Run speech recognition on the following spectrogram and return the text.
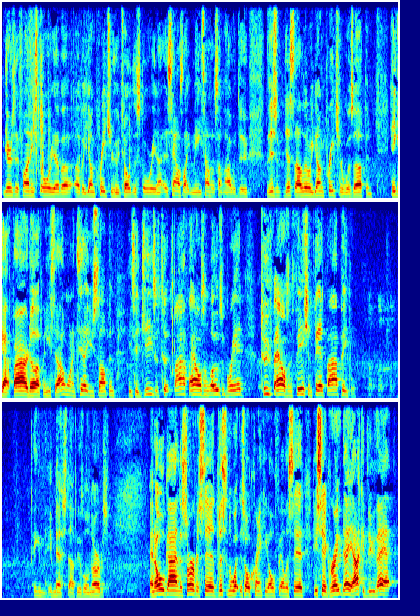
there's a funny story of a, of a young preacher who told the story, and it sounds like me, sounds like something I would do. This, this uh, little young preacher was up, and he got fired up, and he said, I want to tell you something. He said, Jesus took 5,000 loaves of bread, 2,000 fish, and fed five people. He, he messed up. He was a little nervous. An old guy in the service said, Listen to what this old cranky old fella said. He said, Great day, I could do that.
